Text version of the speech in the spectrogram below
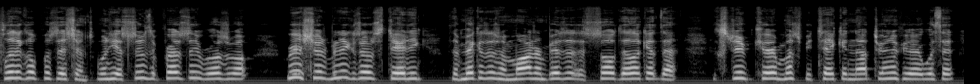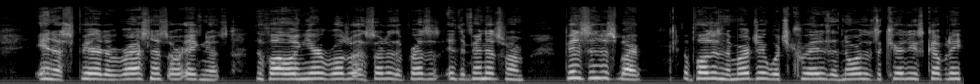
Political positions. When he assumed the presidency, Roosevelt reassured many observers, stating the mechanism of modern business is so delicate that extreme care must be taken not to interfere with it in a spirit of rashness or ignorance. The following year, Roosevelt asserted the president's independence from business by opposing the merger which created the Northern Securities Company,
